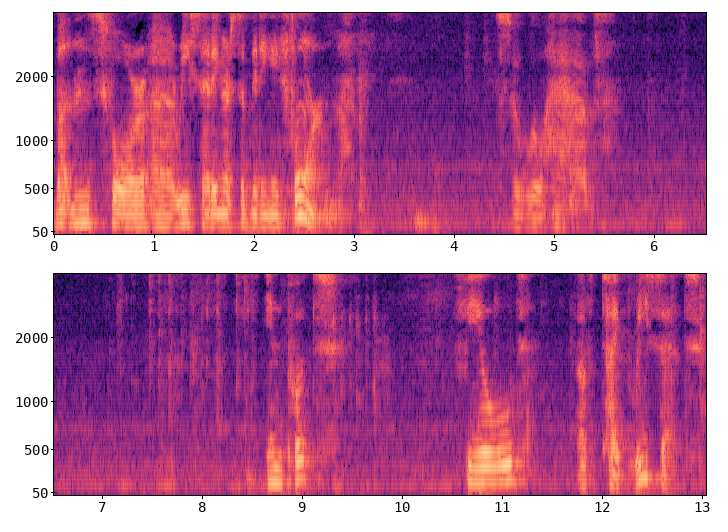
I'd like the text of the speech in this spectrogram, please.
buttons for uh, resetting or submitting a form. So we'll have an input field of type reset.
